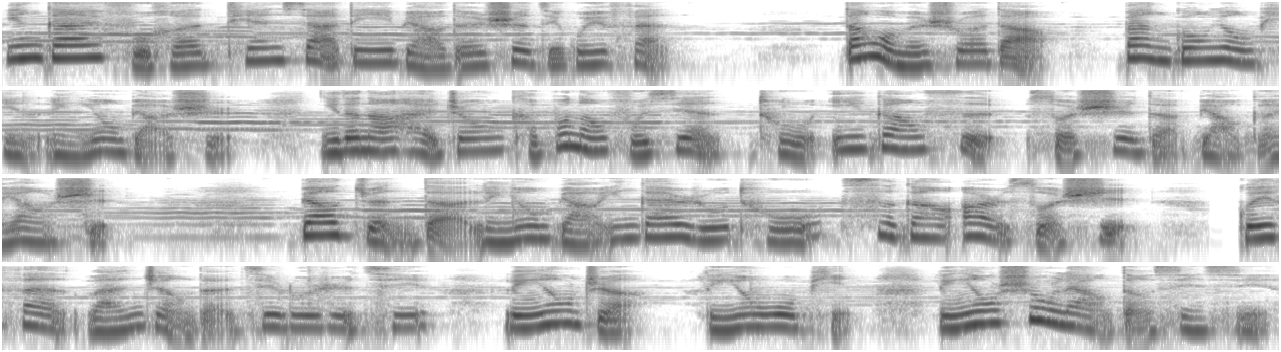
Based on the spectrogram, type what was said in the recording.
应该符合天下第一表的设计规范。当我们说到办公用品领用表时，你的脑海中可不能浮现图一杠四所示的表格样式。标准的领用表应该如图四杠二所示，规范完整的记录日期、领用者、领用物品、领用数量等信息。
